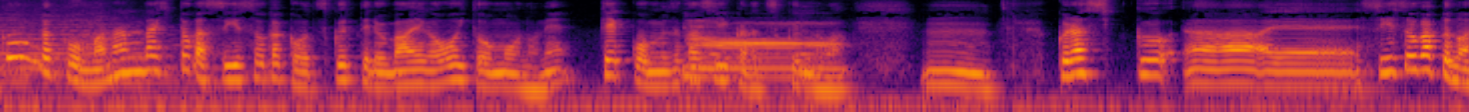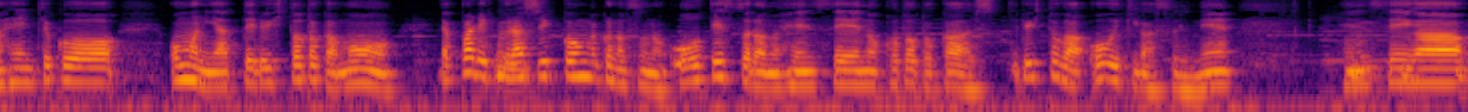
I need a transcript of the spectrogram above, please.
ク音楽を学んだ人が吹奏楽を作ってる場合が多いと思うのね。結構難しいから作るのは。うん。クラシックあー、えー吹奏楽の編曲を主にやってる人とかもやっぱりクラシック音楽のそのオーケストラの編成のこととか知ってる人が多い気がするね。編成が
